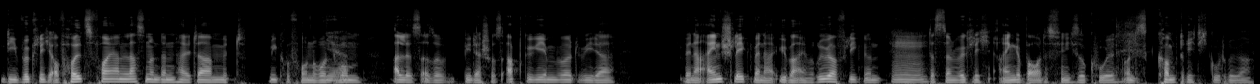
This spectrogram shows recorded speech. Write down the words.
die wirklich auf Holz feuern lassen und dann halt da mit Mikrofon rundherum alles, also wie der Schuss abgegeben wird, wie der, wenn er einschlägt, wenn er über einem rüberfliegt und Mhm. das dann wirklich eingebaut. Das finde ich so cool und es kommt richtig gut rüber.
